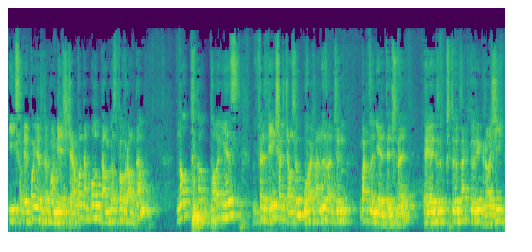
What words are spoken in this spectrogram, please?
i sobie pojeżdżę po mieście, a potem oddam go z powrotem, no to, to jest przez większość osób uważane za czyn bardzo nieetyczny, y, za który grozi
